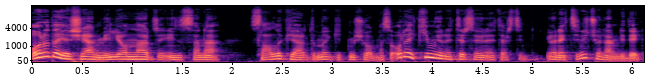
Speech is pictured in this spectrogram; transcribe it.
orada yaşayan milyonlarca insana sağlık yardımı gitmiş olması. Orayı kim yönetirse yönetirsin. Yönetsin hiç önemli değil.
